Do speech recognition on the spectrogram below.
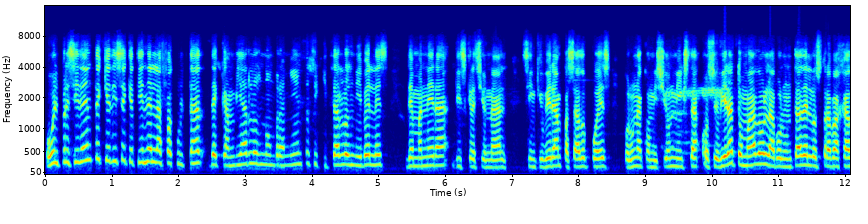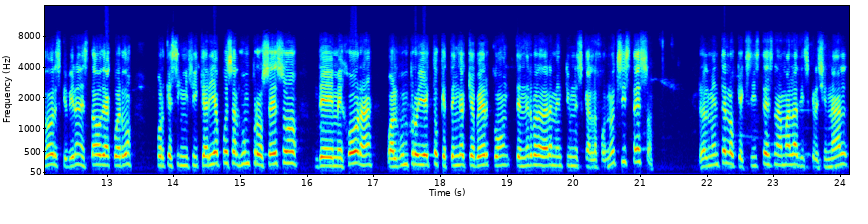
o el presidente que dice que tiene la facultad de cambiar los nombramientos y quitar los niveles de manera discrecional sin que hubieran pasado pues por una comisión mixta o se hubiera tomado la voluntad de los trabajadores que hubieran estado de acuerdo porque significaría pues algún proceso de mejora o algún proyecto que tenga que ver con tener verdaderamente un escalafón. No existe eso. Realmente lo que existe es la mala discrecional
